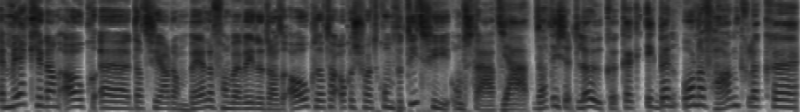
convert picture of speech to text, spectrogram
En merk je dan ook eh, dat ze jou dan bellen van wij willen dat ook, dat er ook een soort competitie ontstaat? Ja, dat is het leuke. Kijk, ik ben onafhankelijk. eh,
